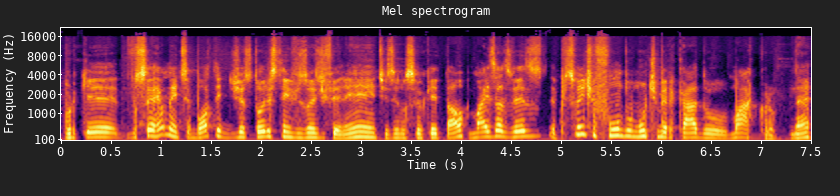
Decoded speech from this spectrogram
Porque você realmente, você bota gestores tem têm visões diferentes e não sei o que e tal, mas às vezes, principalmente fundo multimercado macro, né?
